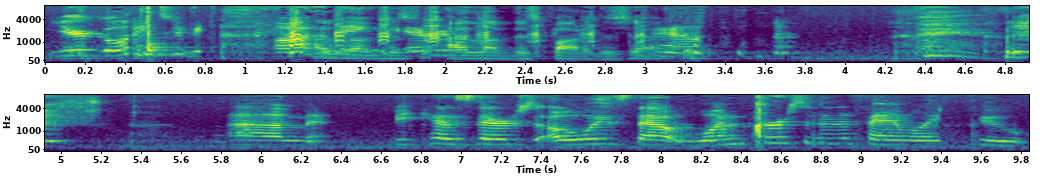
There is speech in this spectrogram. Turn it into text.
You're going to be I love this. I love this part of the show. um, because there's always that one person in the family who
